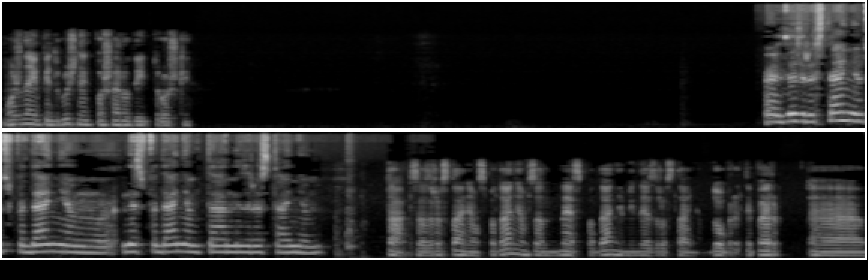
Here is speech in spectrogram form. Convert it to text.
Можна і підручник пошарудить трошки. Е, За зростанням, спаданням, неспаданням та незростанням. Так, за зростанням, спаданням, за неспаданням і незростанням. Добре, тепер е,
